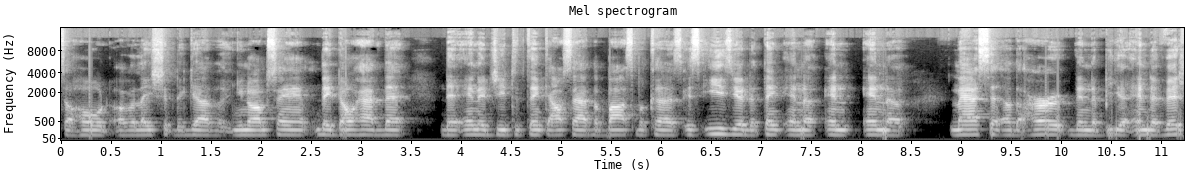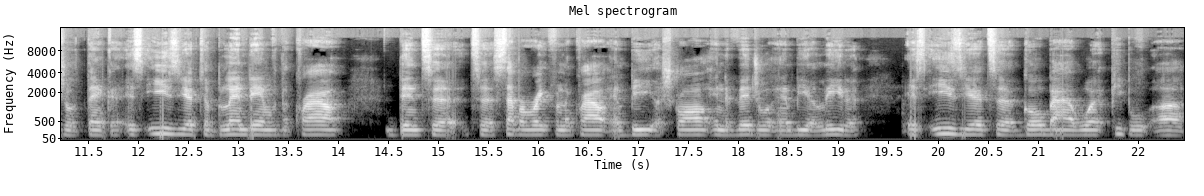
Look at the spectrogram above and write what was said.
to hold a relationship together. You know what I'm saying? They don't have that the energy to think outside the box because it's easier to think in the in in the mass of the herd than to be an individual thinker. It's easier to blend in with the crowd than to to separate from the crowd and be a strong individual and be a leader. It's easier to go by what people uh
